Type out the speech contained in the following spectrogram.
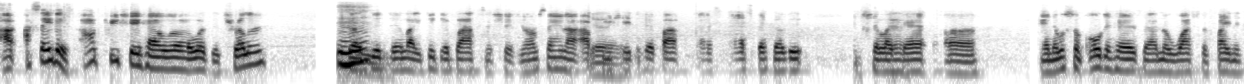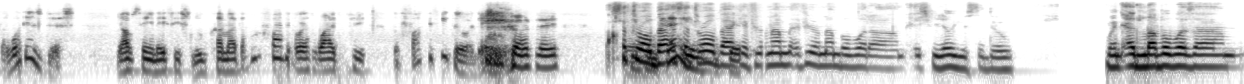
I, I say this, I appreciate how uh was the Triller Mhm. So did their like did their boxing shit. You know what I'm saying? I, I Yeah. appreciate the hip hop as- aspect of it and shit like Yeah. that. Uh, and there was some older heads that I know watched the fight and it's like, what is this? You know what I'm saying? They see Snoop come out, like, who the fuck? Or that's YG. The fuck is he doing? there? You know what I'm saying? It's a throwback. It's a throwback if you remember. If you remember what um HBO used to do when Ed Lover was um.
